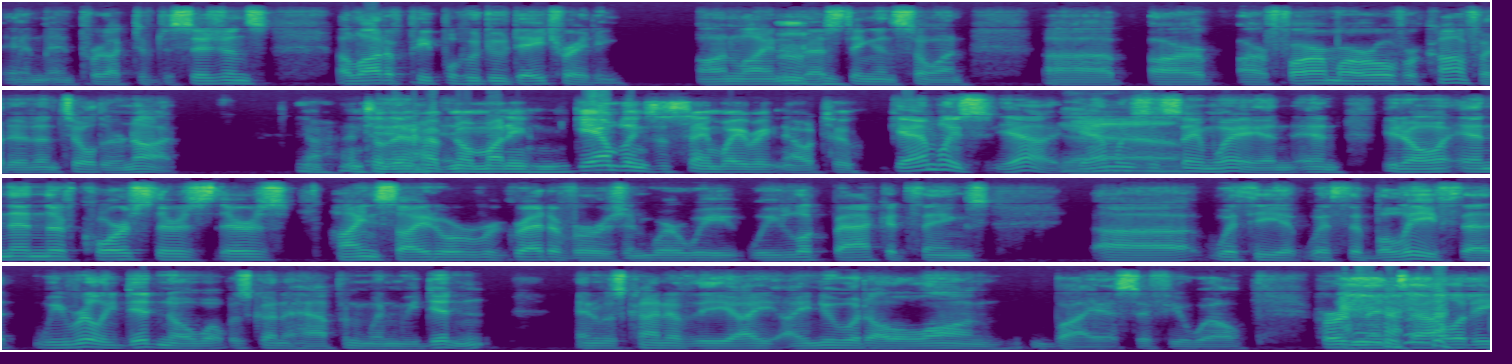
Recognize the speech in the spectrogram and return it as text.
and, and productive decisions. A lot of people who do day trading online mm-hmm. investing and so on uh, are are far more overconfident until they're not. Yeah until and, they have no money. Gambling's the same way right now too. Gambling's yeah, yeah, gambling's the same way. And and you know and then of course there's there's hindsight or regret aversion where we we look back at things uh, with the with the belief that we really did know what was going to happen when we didn't and it was kind of the I, I knew it all along bias, if you will. Herd mentality,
